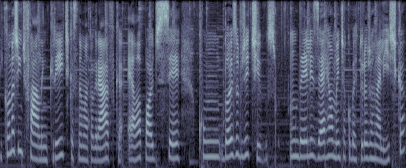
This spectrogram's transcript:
E quando a gente fala em crítica cinematográfica, ela pode ser com dois objetivos. Um deles é realmente a cobertura jornalística,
